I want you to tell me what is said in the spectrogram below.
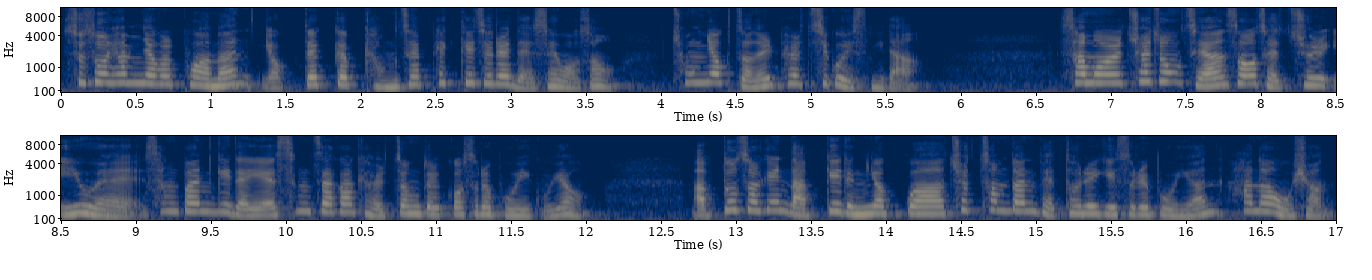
수소 협력을 포함한 역대급 경제 패키지를 내세워서 총력전을 펼치고 있습니다. 3월 최종 제안서 제출 이후에 상반기 내에 승자가 결정될 것으로 보이고요. 압도적인 납기 능력과 최첨단 배터리 기술을 보유한 하나오션,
